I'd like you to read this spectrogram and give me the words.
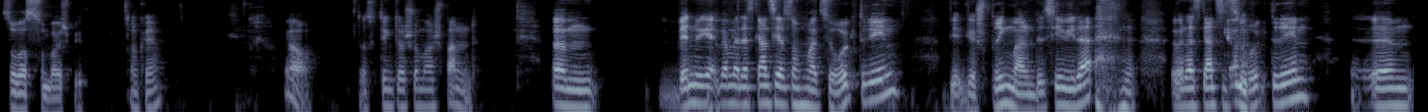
Sowas zum Beispiel. Okay. Ja, das klingt doch schon mal spannend. Ähm, wenn, wir, wenn wir das Ganze jetzt nochmal zurückdrehen, wir, wir, springen mal ein bisschen wieder, wenn wir das Ganze Gerne. zurückdrehen, ähm,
